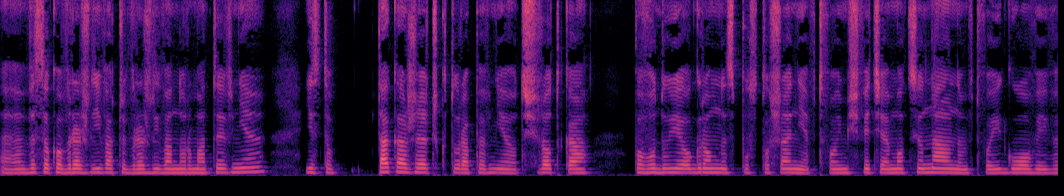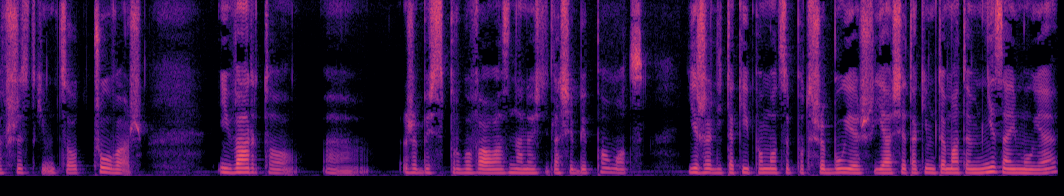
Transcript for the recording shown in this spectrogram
e, wysoko wrażliwa, czy wrażliwa normatywnie, jest to taka rzecz, która pewnie od środka powoduje ogromne spustoszenie w Twoim świecie emocjonalnym, w Twojej głowie i we wszystkim, co odczuwasz. I warto, e, żebyś spróbowała znaleźć dla siebie pomoc. Jeżeli takiej pomocy potrzebujesz, ja się takim tematem nie zajmuję,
